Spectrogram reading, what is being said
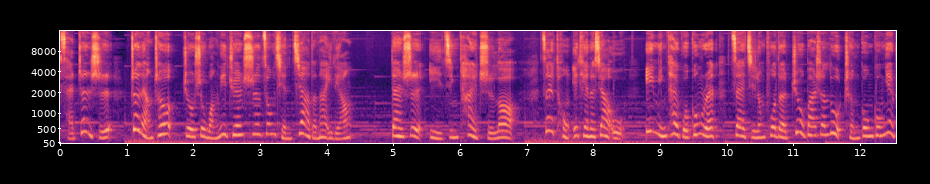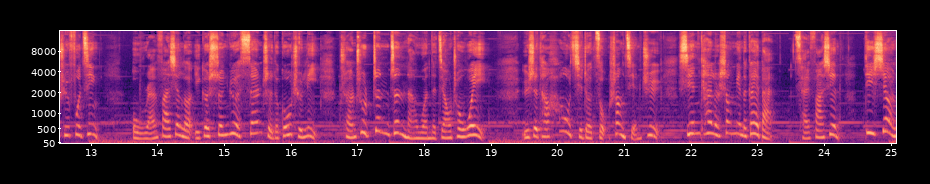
才证实这辆车就是王丽娟失踪前驾的那一辆。但是已经太迟了，在同一天的下午，一名泰国工人在吉隆坡的旧巴山路成功工业区附近，偶然发现了一个深约三尺的沟渠里传出阵阵难闻的焦臭味。于是他好奇地走上前去，掀开了上面的盖板，才发现地下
